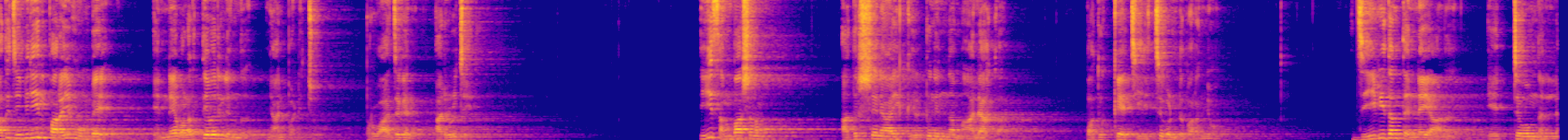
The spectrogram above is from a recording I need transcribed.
അത് ജിബിരിയിൽ പറയും മുമ്പേ എന്നെ വളർത്തിയവരിൽ നിന്ന് ഞാൻ പഠിച്ചു. പ്രവാചകൻ അരുൾ ചെയ്തു. ഈ സംഭാഷണം അദൃശ്യനായി കേട്ടുനിന്ന മാലാക്ക പതുക്കെ ചിരിച്ചുകൊണ്ട് പറഞ്ഞു ജീവിതം തന്നെയാണ് ഏറ്റവും നല്ല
